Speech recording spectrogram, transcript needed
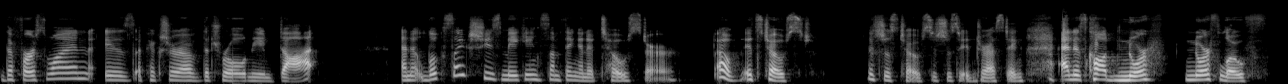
The first one is a picture of the troll named Dot, and it looks like she's making something in a toaster. Oh, it's toast. It's just toast. It's just interesting. And it's called North North Loaf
